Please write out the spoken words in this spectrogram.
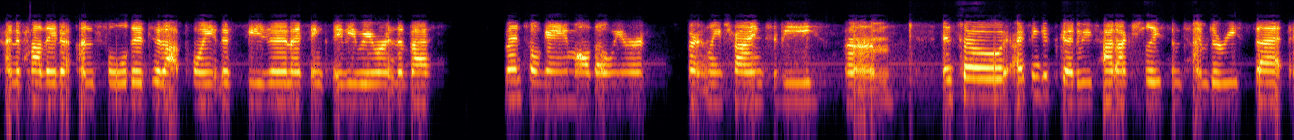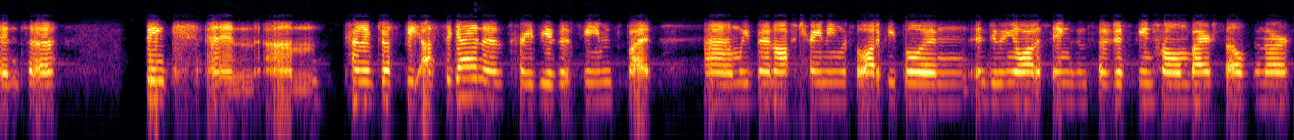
kind of how they'd unfolded to that point this season. I think maybe we were in the best mental game, although we were certainly trying to be. Um, and so I think it's good. We've had actually some time to reset and to think and um, kind of just be us again, as crazy as it seems. But um, we've been off training with a lot of people and, and doing a lot of things instead of just being home by ourselves in our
